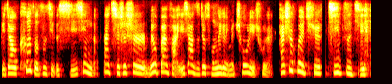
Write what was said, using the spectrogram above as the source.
比较苛责自己的习性的，那其实是没有办法一下子就从那个里面抽离出来，还是会去激自己。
